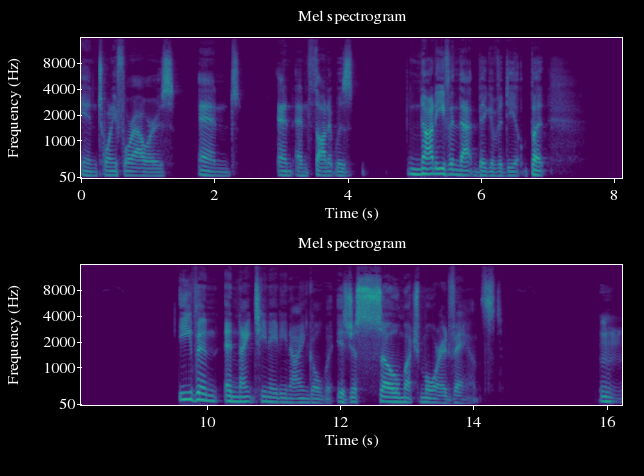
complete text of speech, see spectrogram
in 24 hours and and and thought it was not even that big of a deal. But even a 1989 Goldwing is just so much more advanced. Mhm.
